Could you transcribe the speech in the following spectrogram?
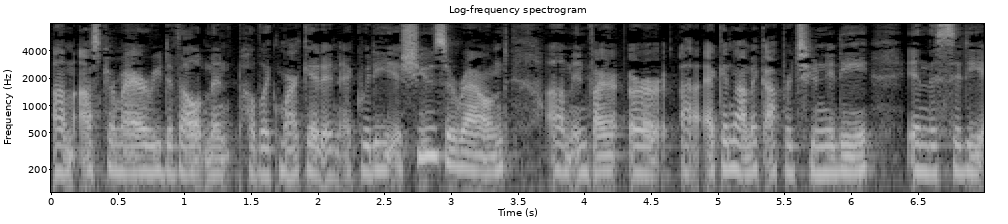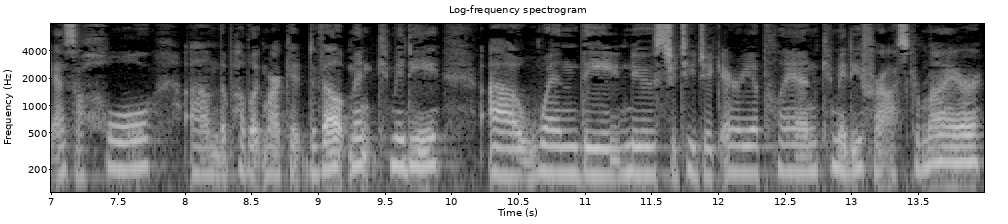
um, Oscar Mayer redevelopment, public market, and equity issues around um, envir- or, uh, economic opportunity in the city as a whole. the Public Market Development Committee, uh, when the new Strategic Area Plan Committee for Oscar Mayer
